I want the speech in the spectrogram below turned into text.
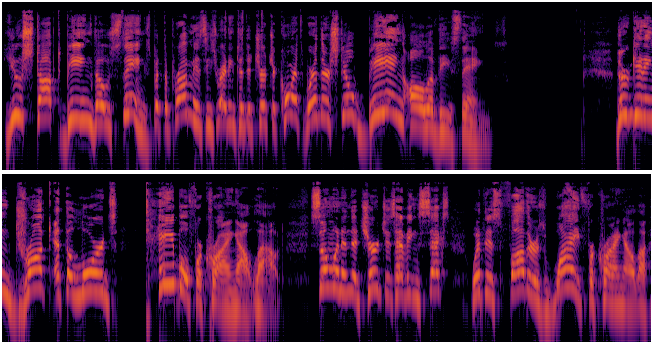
You stopped being those things. But the problem is he's writing to the church of Corinth where they're still being all of these things. They're getting drunk at the Lord's table for crying out loud. Someone in the church is having sex with his father's wife for crying out loud.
